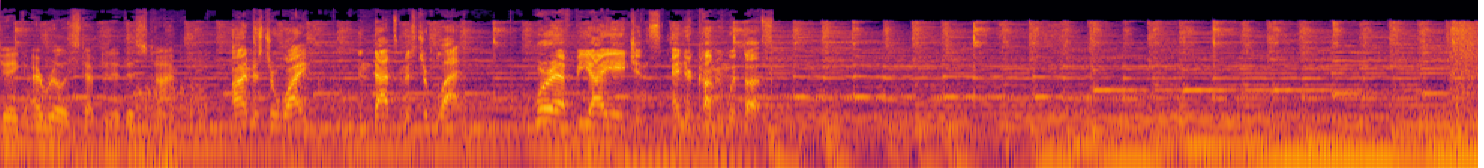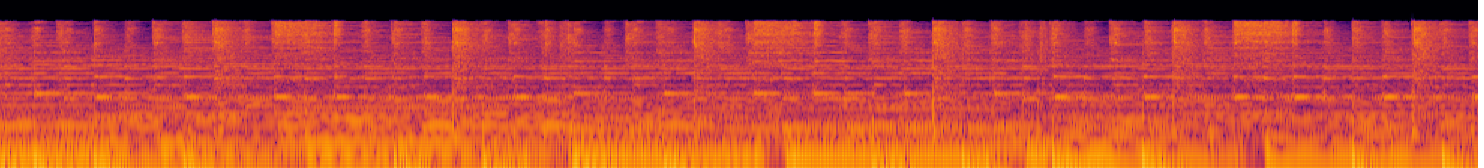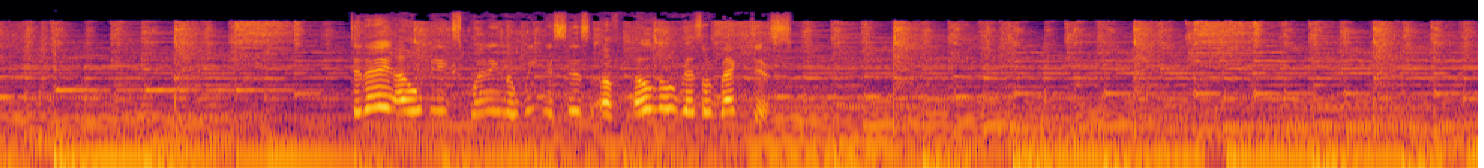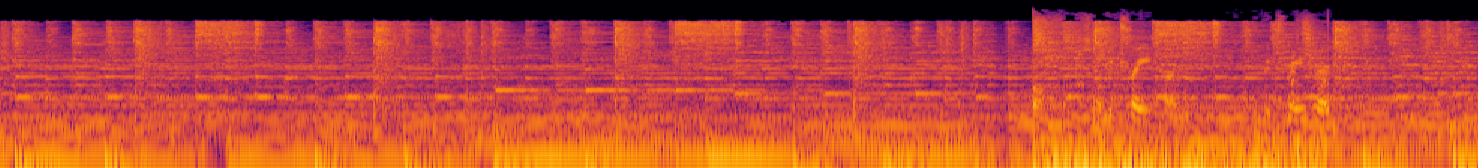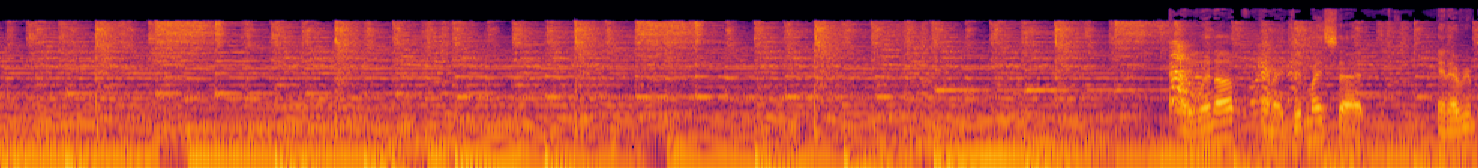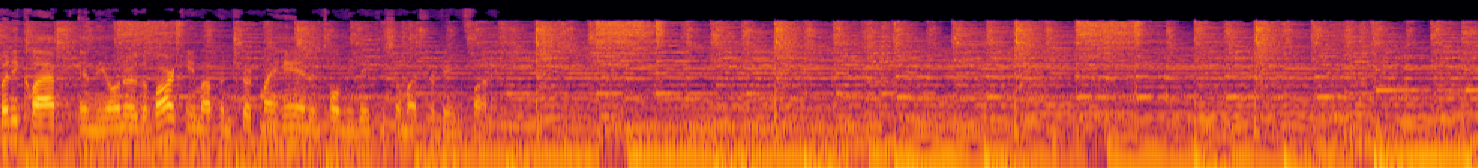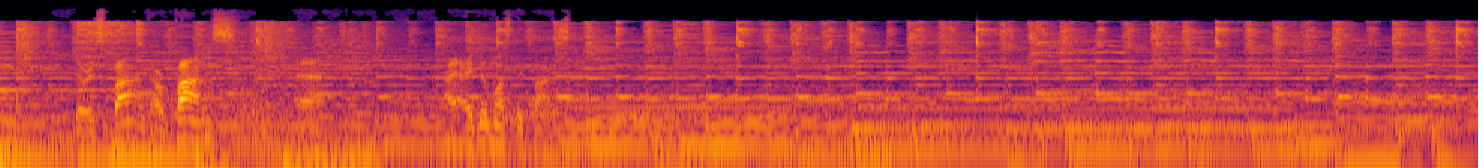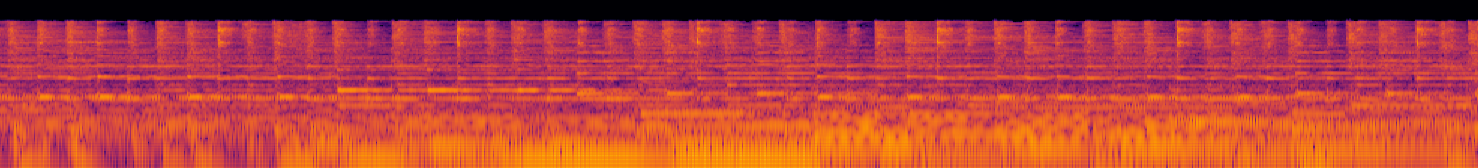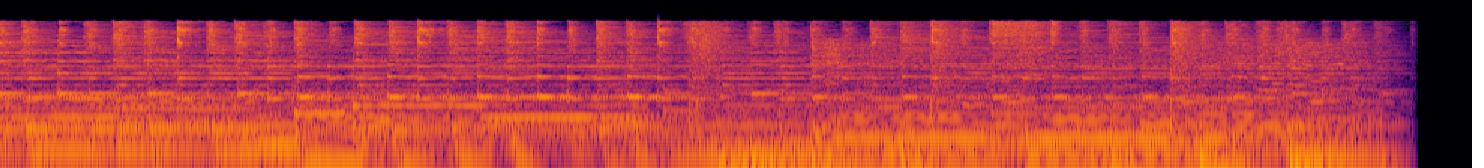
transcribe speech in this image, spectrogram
Jake. I really stepped in it this time. I'm Mr. White, and that's Mr. Black. We're FBI agents, and you're coming with us. Today I will be explaining the weaknesses of Helno Resurrectus. He betrayed her. He betrayed her. I went up and I did my set, and everybody clapped, and the owner of the bar came up and shook my hand and told me, Thank you so much for being funny. There is band, there are. Uh, I, I do mostly bands.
